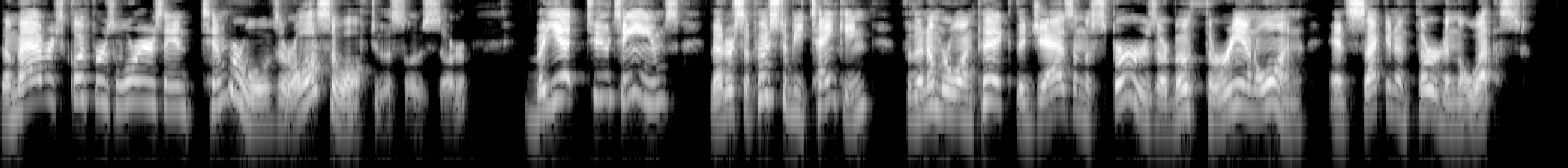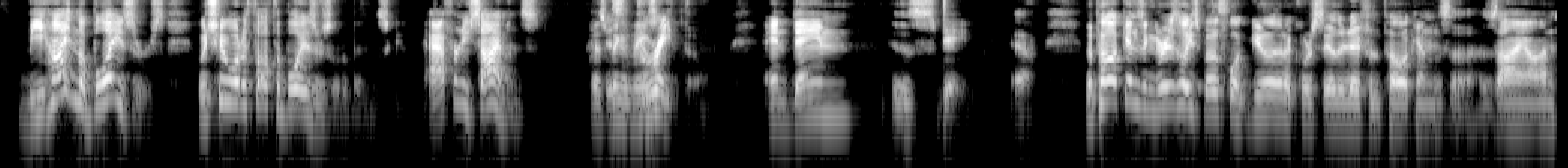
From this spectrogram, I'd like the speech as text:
The Mavericks, Clippers, Warriors, and Timberwolves are also off to a slow start. But yet, two teams that are supposed to be tanking for the number one pick, the Jazz and the Spurs, are both 3 and 1 and second and third in the West. Behind the Blazers, which who would have thought the Blazers would have been this good? Anthony Simons has It's been amazing. great, though. And Dame is Dame. Yeah. The Pelicans and Grizzlies both look good. Of course, the other day for the Pelicans, uh, Zion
